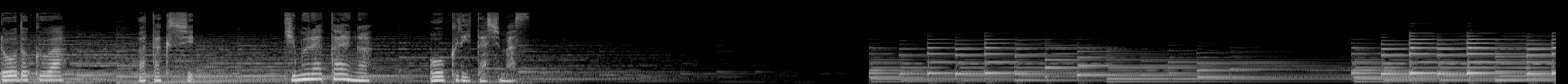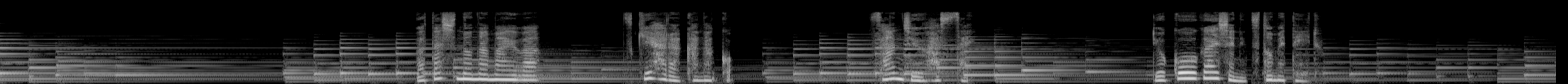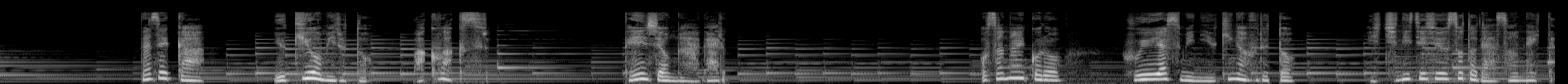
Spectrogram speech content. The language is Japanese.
朗読は私木村多江がお送りいたします。私の名前は月原かな子。38歳。旅行会社に勤めている。なぜか雪を見るとワクワクする。テンションが上がる。幼い頃冬休みに雪が降ると一日中外で遊んでいた。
